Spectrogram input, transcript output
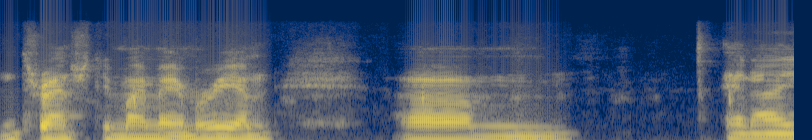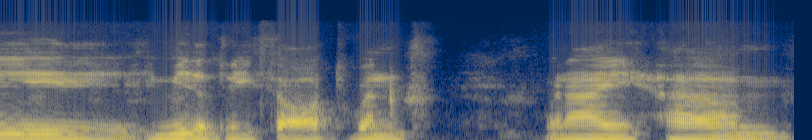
entrenched in my memory. And um, and i immediately thought when when I um,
